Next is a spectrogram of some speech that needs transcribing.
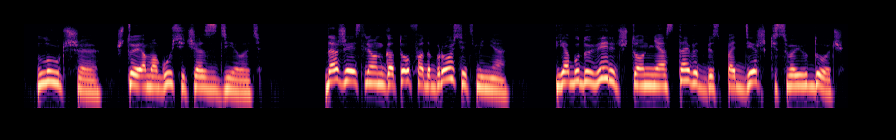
— лучшее, что я могу сейчас сделать. Даже если он готов отбросить меня, я буду верить, что он не оставит без поддержки свою дочь.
